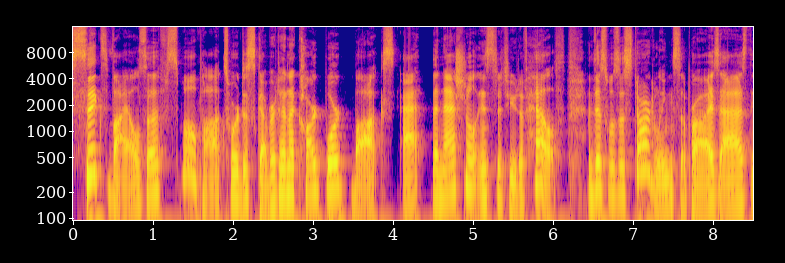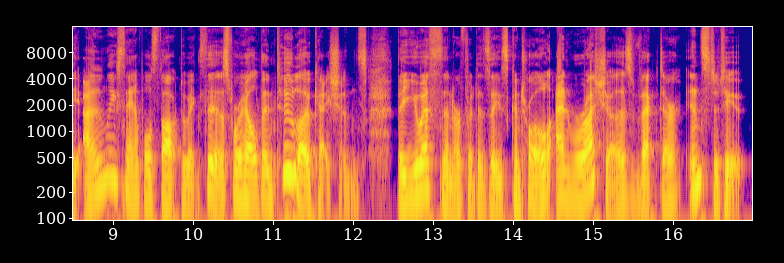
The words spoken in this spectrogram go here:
Six vials of smallpox were discovered in a cardboard box at the National Institute of Health. And this was a startling surprise as the only samples thought to exist were held in two locations the U.S. Center for Disease Control and Russia's Vector Institute.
